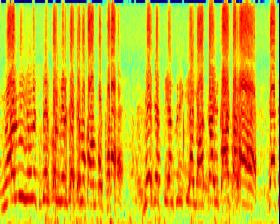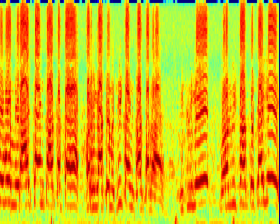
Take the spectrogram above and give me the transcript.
مولوی یونس بالکل مرزے کے مقام پر کھڑا ہے۔ یہ جستی انسری کی حیات کا انکار کر رہا ہے، جیسے وہ میراج کا انکار کرتا ہے اور حیات مسیح کا انکار کر رہا ہے۔ اس لیے مولوی صاحب کو چاہیے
